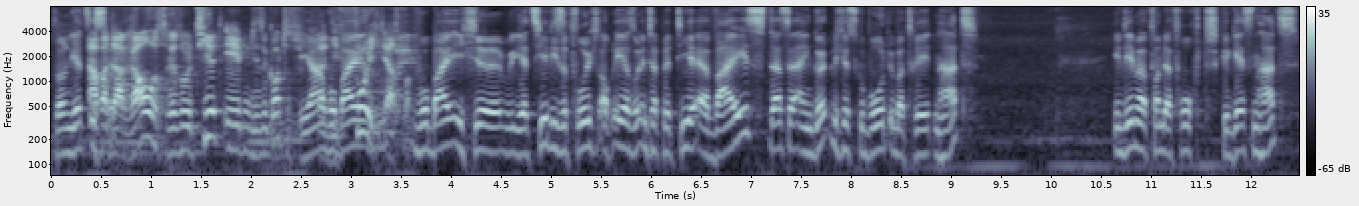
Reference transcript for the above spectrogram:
Sondern jetzt Aber daraus resultiert eben diese Gottesfurcht, Ja, äh, wobei, die Furcht erstmal. wobei ich äh, jetzt hier diese Furcht auch eher so interpretiere. Er weiß, dass er ein göttliches Gebot übertreten hat, indem er von der Frucht gegessen hat.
